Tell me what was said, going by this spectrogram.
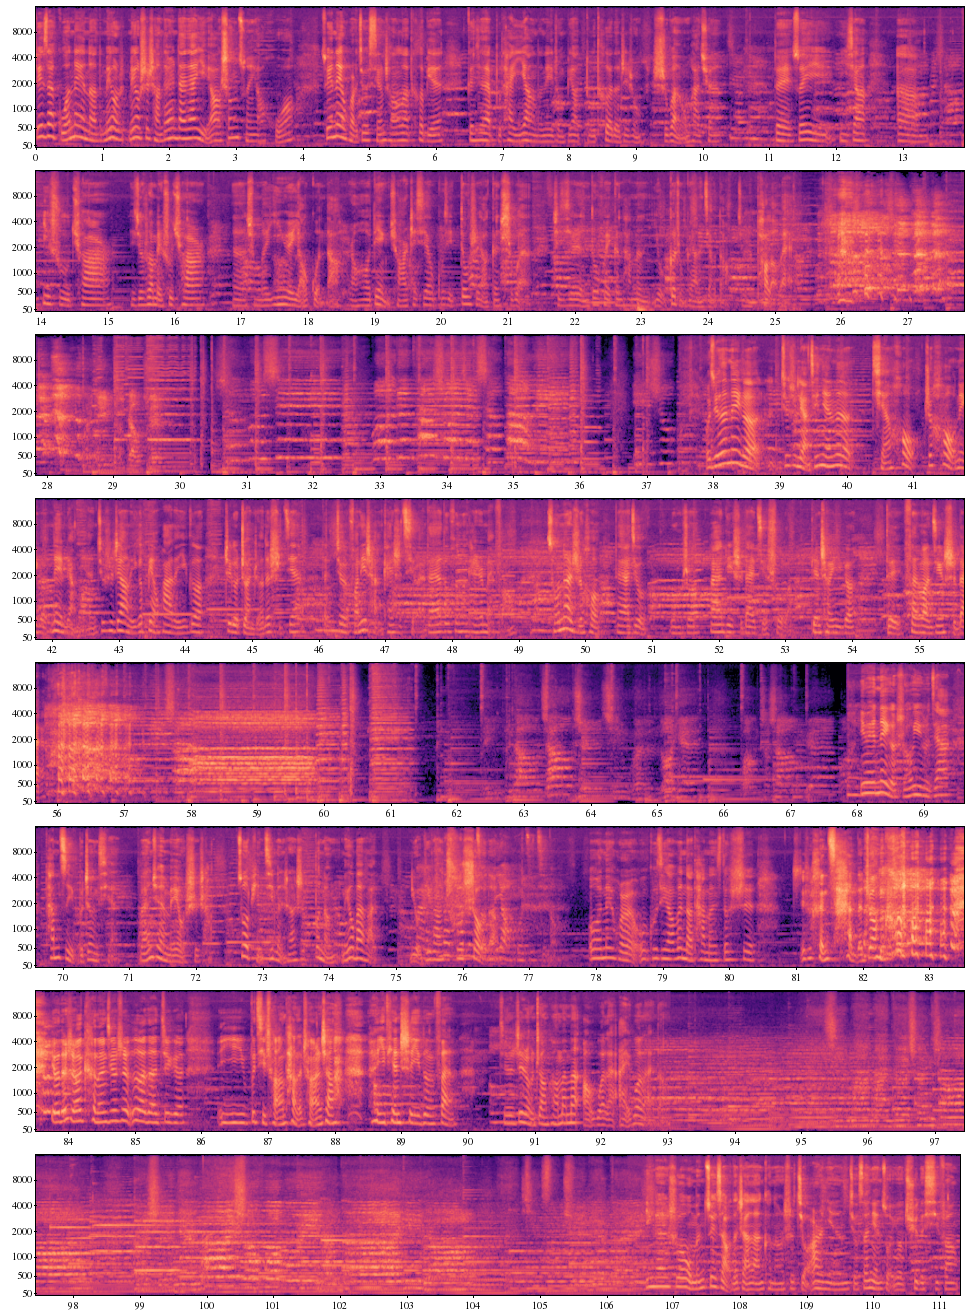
所以在国内呢没有没有市场，但是大家也要生存要活，所以那会儿就形成了特别跟现在不太一样的那种比较独特的这种使馆文化圈。对，所以你像呃艺术圈儿，也就是说美术圈儿。呃，什么音乐摇滚的，然后电影圈儿这些，我估计都是要跟使馆这些人都会跟他们有各种各样的交道，就是泡老外。我觉得那个就是两千年的。前后之后那个那两年就是这样的一个变化的一个这个转折的时间，就房地产开始起来，大家都纷纷开始买房。从那之后，大家就我们说发家地时代结束了，变成一个对泛望京时代。因为那个时候艺术家。他们自己不挣钱，完全没有市场，作品基本上是不能没有办法有地方出售的。养活自己呢？我那会儿我估计要问到他们都是就是很惨的状况，有的时候可能就是饿的这个一不起床躺在床上，一天吃一顿饭，就是这种状况慢慢熬过来挨过来的。应该说，我们最早的展览可能是九二年、九三年左右去的西方。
